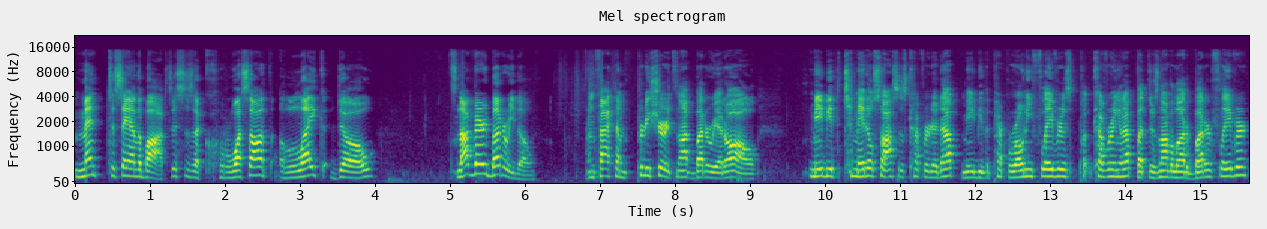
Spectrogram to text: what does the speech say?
meant to say on the box. This is a croissant-like dough. It's not very buttery though. In fact, I'm pretty sure it's not buttery at all. Maybe the tomato sauce has covered it up. Maybe the pepperoni flavor is covering it up, but there's not a lot of butter flavor.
